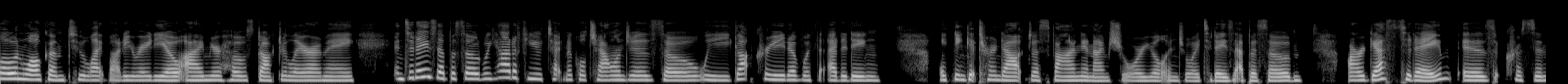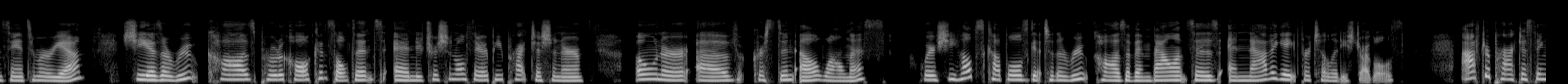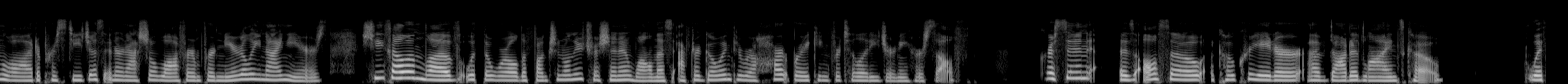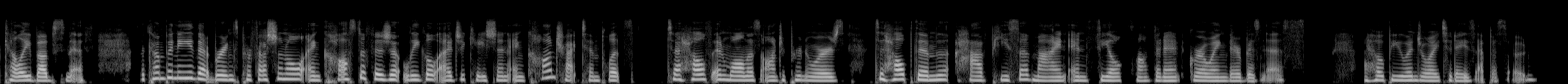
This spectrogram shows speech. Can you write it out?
Hello and welcome to Light Body Radio. I'm your host, Dr. Lara May. In today's episode, we had a few technical challenges, so we got creative with the editing. I think it turned out just fine, and I'm sure you'll enjoy today's episode. Our guest today is Kristin Santamaria. She is a root cause protocol consultant and nutritional therapy practitioner, owner of Kristin Elle Wellness where she helps couples get to the root cause of imbalances and navigate fertility struggles. After practicing law at a prestigious international law firm for nearly nine years, she fell in love with the world of functional nutrition and wellness after going through a heartbreaking fertility journey herself. Kristin is also a co creator of Dotted Lines Co. With Kelly Bub Smith, a company that brings professional and cost efficient legal education and contract templates to health and wellness entrepreneurs to help them have peace of mind and feel confident growing their business. I hope you enjoy today's episode.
